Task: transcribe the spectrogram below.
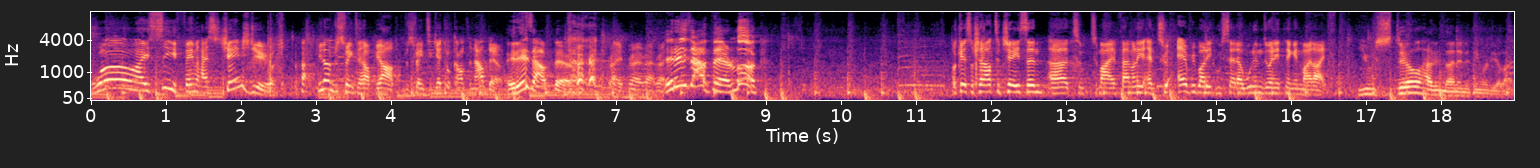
Whoa, I see. Fame has changed you. you know, I'm just trying to help you out. I'm just trying to get your content out there. It is out there. Right, right, right, right. it is out there, look! Okay, so shout out to Jason, uh, to, to my family, and to everybody who said I wouldn't do anything in my life. You still haven't done anything with your life.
